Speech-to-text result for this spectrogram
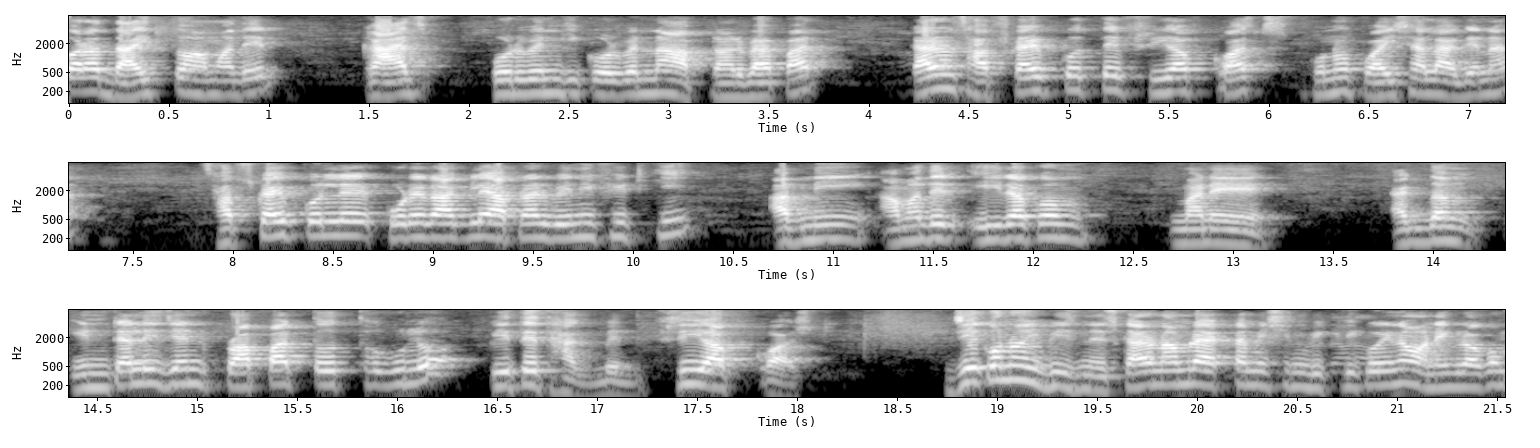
করার দায়িত্ব আমাদের। কাজ করবেন কি করবেন না, আপনার ব্যাপার। কারণ সাবস্ক্রাইব করতে ফ্রি অফ কস্ট কোনো পয়সা লাগে না। সাবস্ক্রাইব করলে, করে রাখলে আপনার বেনিফিট কি? আপনি আমাদের এই রকম মানে একদম ইন্টেলিজেন্ট প্রপার তথ্যগুলো পেতে থাকবেন ফ্রি অফ কস্ট যে কোনোই বিজনেস কারণ আমরা একটা মেশিন বিক্রি করি না, অনেক রকম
